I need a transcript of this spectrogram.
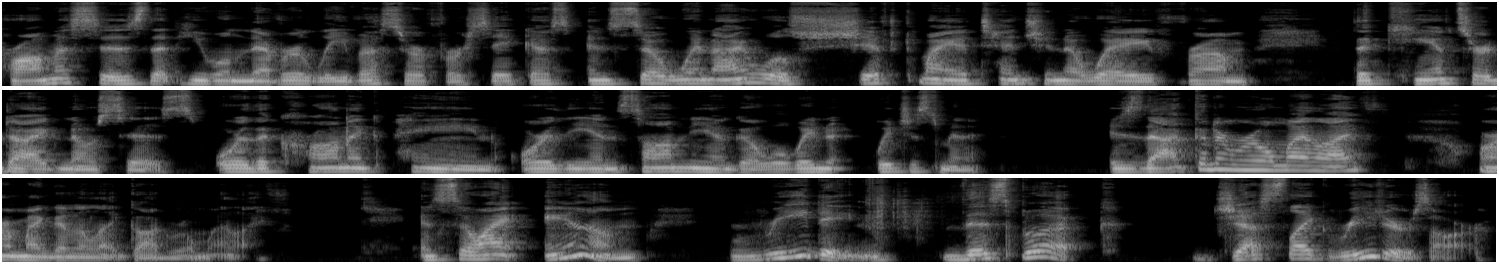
promises that he will never leave us or forsake us. And so when I will shift my attention away from the cancer diagnosis or the chronic pain or the insomnia go, well, wait, wait just a minute. Is that going to rule my life or am I going to let God rule my life? And so I am reading this book just like readers are.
